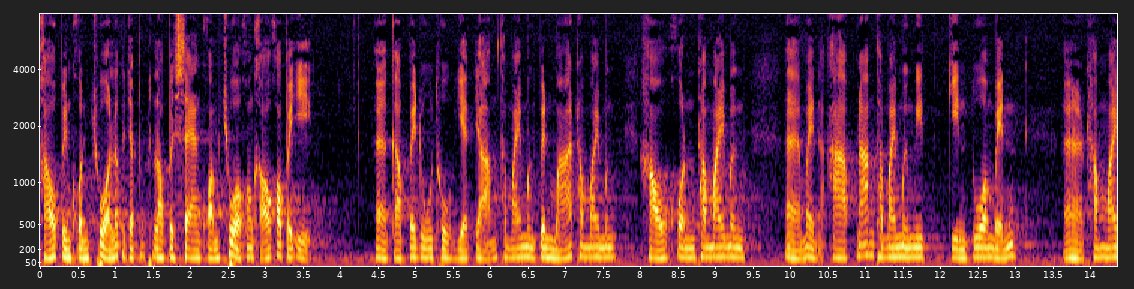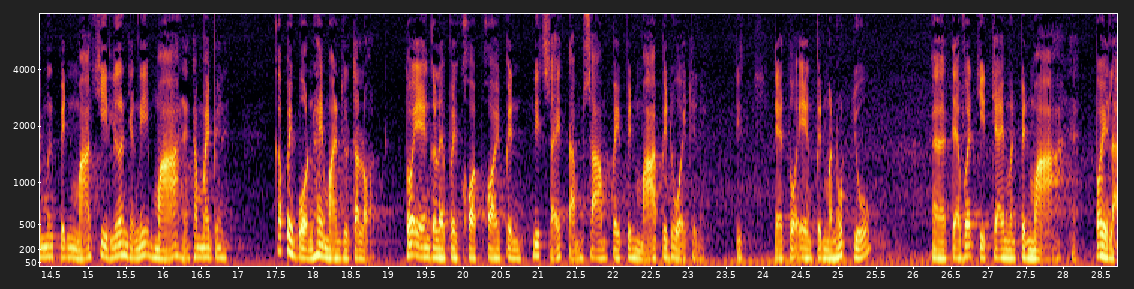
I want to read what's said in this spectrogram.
เขาเป็นคนชั่วแล้วก็จะเราไปแซงความชั่วของเขาเข้าไปอีก กลับไปดูถูกเหยียดหยามทำไมมึงเป็นหมาทำไมมึงเห่าคนทำไมมึงไม่อาบน้ำทำไมมึงมีกลิ่นตัวเหม็นทำไมมึงเป็นหมาขี้เลื้อนอย่างนี้หมาทำไมเป็น ก็ไปบ่นให้มันอยู่ตลอด ตัวเองก็เลยไปคอยพลอยเป็นนิสัยต่ำซามไปเป็นหมาไปด้วยทีนี้แต่ตัวเองเป็นมนุษย์อยู่แต่ว่าจิตใจมันเป็นหมาเพราะอะไร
